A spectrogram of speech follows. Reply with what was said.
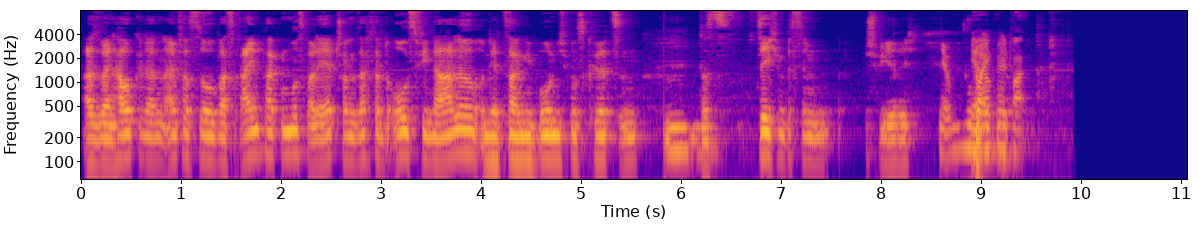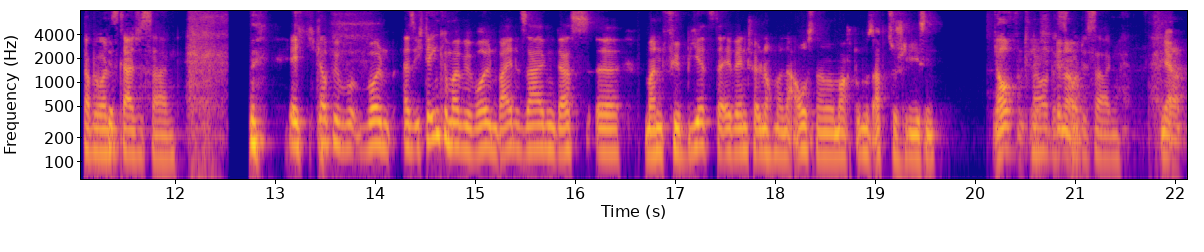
Also wenn Hauke dann einfach so was reinpacken muss, weil er jetzt schon gesagt hat, oh, das Finale und jetzt sagen die Bohnen, ich muss kürzen. Mhm. Das sehe ich ein bisschen schwierig. Ja, wobei, ja, ich, wobei ich glaube, wir wollen das Gleiche sagen. ich glaube, wir wollen, also ich denke mal, wir wollen beide sagen, dass äh, man für Beards da eventuell nochmal eine Ausnahme macht, um es abzuschließen. Ja, hoffentlich, genau. Das genau. wollte ich sagen. Ja. ja.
